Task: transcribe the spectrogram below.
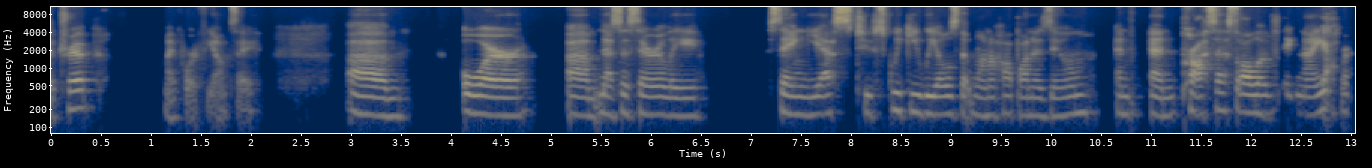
the trip, my poor fiance, um, or um, necessarily saying yes to squeaky wheels that want to hop on a Zoom and and process all of Ignite. Yeah. Right?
